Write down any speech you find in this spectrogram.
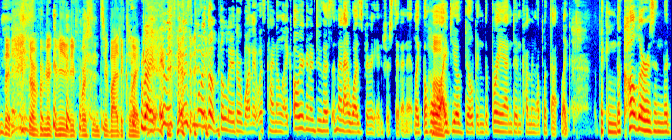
the, from your community forced into by the clique. right it was it was more the, the later one it was kind of like oh you're gonna do this and then i was very interested in it like the whole huh. idea of building the brand and coming up with that like picking the colors and the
